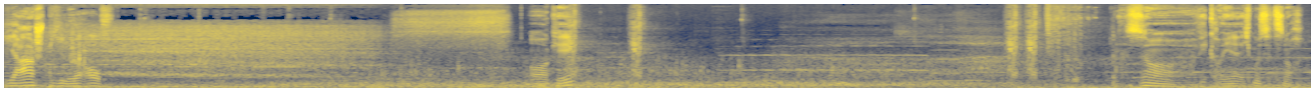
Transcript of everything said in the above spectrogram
Ja, Spiel, hör auf. Okay. So, wie komme ich? Ich muss jetzt noch...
